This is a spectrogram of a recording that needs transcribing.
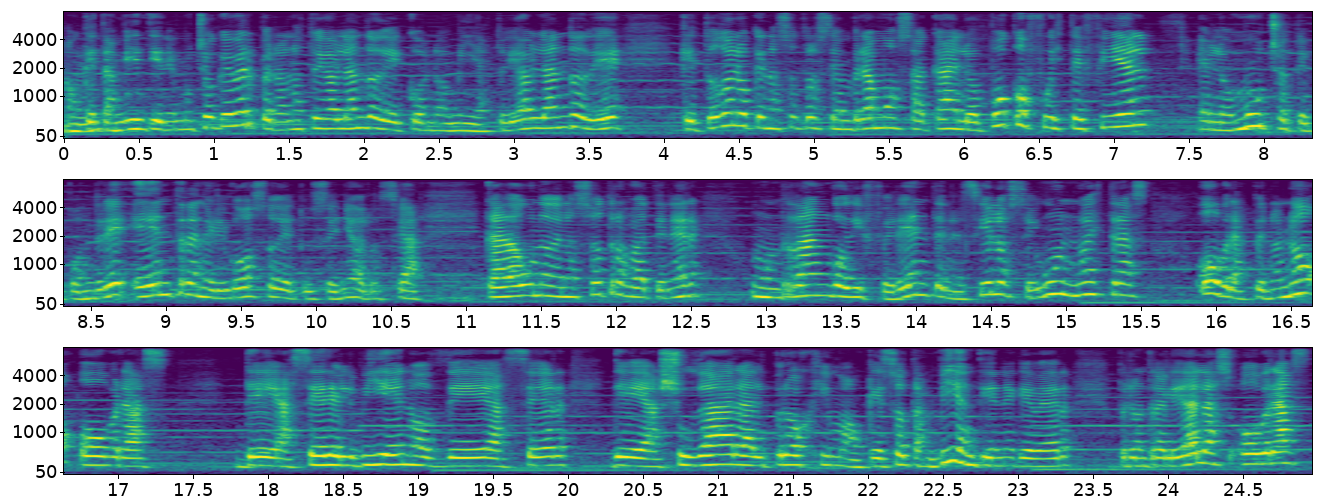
aunque también tiene mucho que ver, pero no estoy hablando de economía, estoy hablando de que todo lo que nosotros sembramos acá, en lo poco fuiste fiel, en lo mucho te pondré, entra en el gozo de tu Señor. O sea, cada uno de nosotros va a tener un rango diferente en el cielo según nuestras obras, pero no obras de hacer el bien o de hacer, de ayudar al prójimo, aunque eso también tiene que ver, pero en realidad las obras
